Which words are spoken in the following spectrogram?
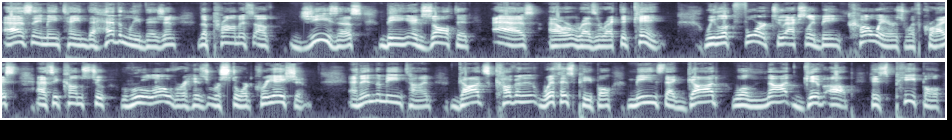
as they maintain the heavenly vision, the promise of Jesus being exalted as our resurrected king. We look forward to actually being co-heirs with Christ as he comes to rule over his restored creation. And in the meantime, God's covenant with his people means that God will not give up his people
